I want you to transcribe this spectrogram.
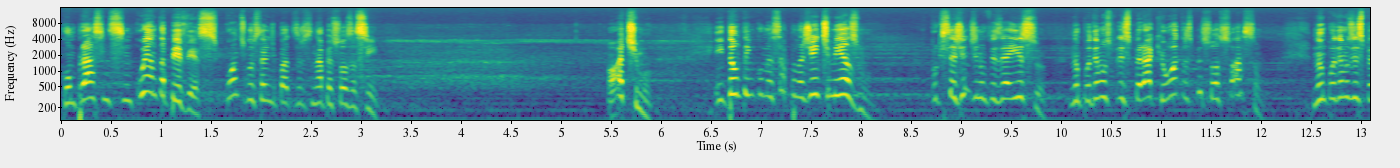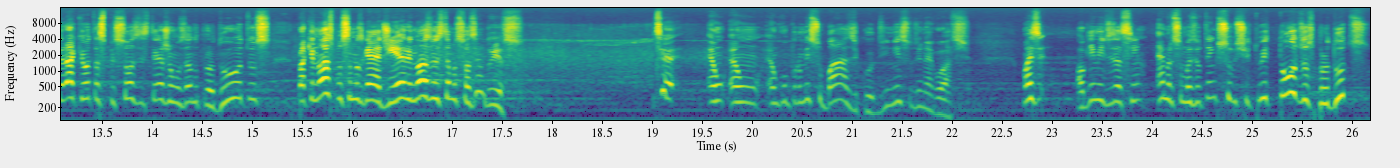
comprassem 50 PVs? Quantos gostariam de patrocinar pessoas assim? Ótimo. Então tem que começar pela gente mesmo. Porque se a gente não fizer isso, não podemos esperar que outras pessoas façam. Não podemos esperar que outras pessoas estejam usando produtos para que nós possamos ganhar dinheiro e nós não estamos fazendo isso. Isso é, é, um, é, um, é um compromisso básico de início de negócio. Mas alguém me diz assim, Emerson, mas eu tenho que substituir todos os produtos?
